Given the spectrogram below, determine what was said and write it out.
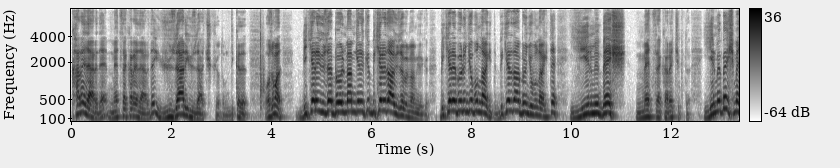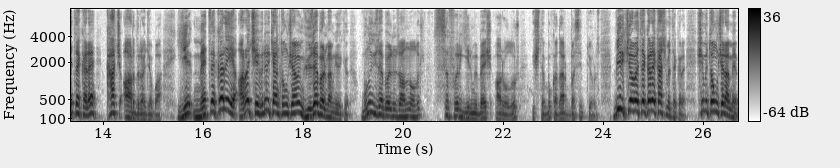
karelerde, metrekarelerde yüzer yüzer çıkıyordum. Dikkat et. O zaman bir kere yüze bölmem gerekiyor, bir kere daha yüze bölmem gerekiyor. Bir kere bölünce bunlar gitti. Bir kere daha bölünce bunlar gitti. 25 metrekare çıktı. 25 metrekare kaç ardır acaba? Ye- metrekareyi ara çevirirken Tonguç abim yüze bölmem gerekiyor. Bunu yüze böldüğüm zaman ne olur? 0.25 ar olur. İşte bu kadar basit diyoruz. Bir kilometre kare kaç metrekare? Şimdi Tonguç Bey'im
